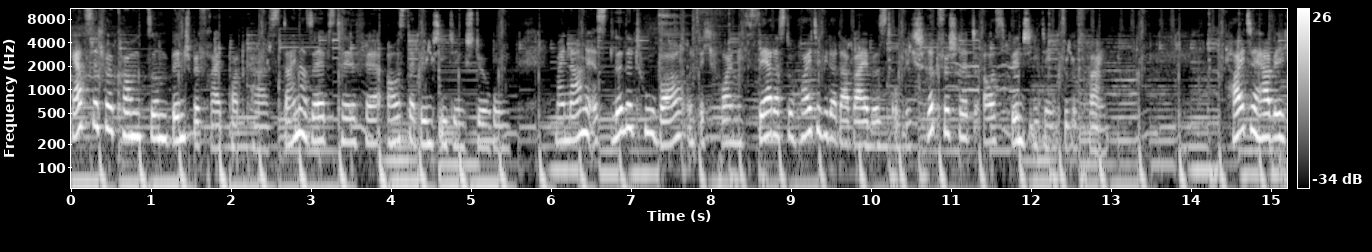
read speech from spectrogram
Herzlich willkommen zum Binge Befreit Podcast, deiner Selbsthilfe aus der Binge-Eating-Störung. Mein Name ist Lilith Huber und ich freue mich sehr, dass du heute wieder dabei bist, um dich Schritt für Schritt aus Binge-Eating zu befreien. Heute habe ich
